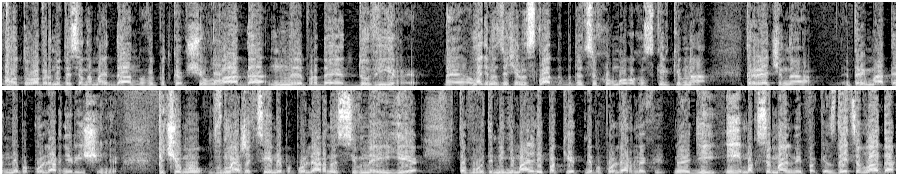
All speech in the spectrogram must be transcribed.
готова вернутися на Майдан у випадку, якщо влада не продає довіри. Е, Владі надзвичайно складно буде в цих умовах, оскільки вона приречена приймати непопулярні рішення. Причому в межах цієї непопулярності в неї є, так мовити, мінімальний пакет непопулярних е, дій і максимальний пакет. Здається, влада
